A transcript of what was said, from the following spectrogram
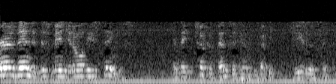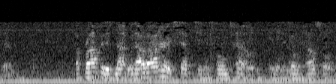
Where then did this man get all these things? And they took offense at him, but Jesus said to them, A prophet is not without honor except in his hometown and in his own household.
